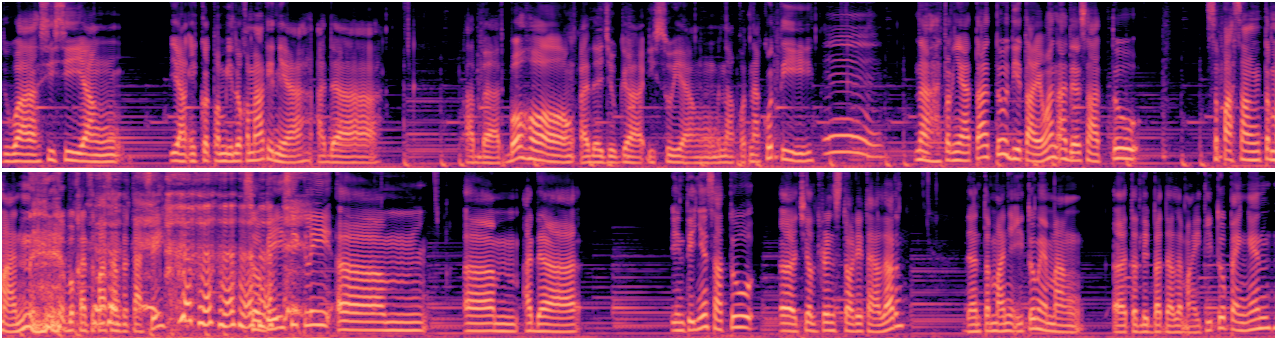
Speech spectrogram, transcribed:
dua sisi yang yang ikut pemilu kemarin ya. Ada kabar bohong, ada juga isu yang menakut-nakuti. Hmm. Nah, ternyata tuh di Taiwan ada satu sepasang teman, bukan sepasang kekasih. So basically um, um, ada intinya satu uh, children storyteller dan temannya itu memang uh, terlibat dalam IT tuh pengen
